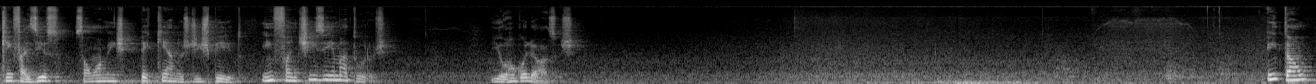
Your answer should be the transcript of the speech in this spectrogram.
Quem faz isso são homens pequenos de espírito, infantis e imaturos, e orgulhosos. Então,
